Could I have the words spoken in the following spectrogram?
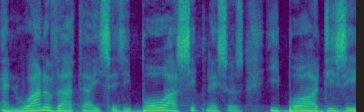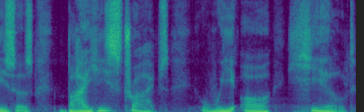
And one of that, he says, He bore our sicknesses, He bore our diseases. By His stripes, we are healed.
